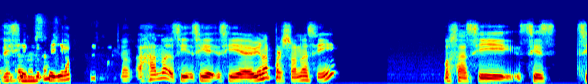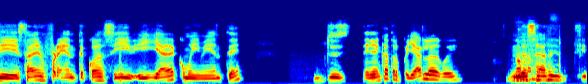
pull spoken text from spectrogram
De si atropellaba- ajá, no, si, si, si había una persona así, o sea, si, si, si estaba enfrente, cosas así, y ya de como inminente, pues tenían que atropellarla, güey. No O sea, sí,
